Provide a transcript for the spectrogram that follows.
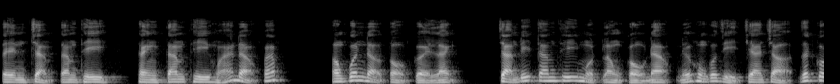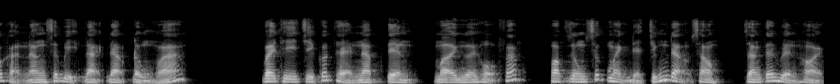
tên trảm tam thi thành tam thi hóa đạo pháp. Hồng quân đạo tổ cười lạnh, Chảm đi tam thi một lòng cầu đạo nếu không có gì che chở rất có khả năng sẽ bị đại đạo đồng hóa. Vậy thì chỉ có thể nạp tiền, mời người hộ pháp hoặc dùng sức mạnh để chứng đạo sau. Giang Thế Huyền hỏi,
